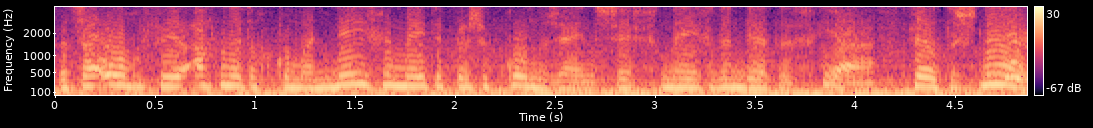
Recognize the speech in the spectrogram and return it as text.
Het zou ongeveer 38,9 meter per seconde zijn, zeg 39. Ja, veel te snel.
